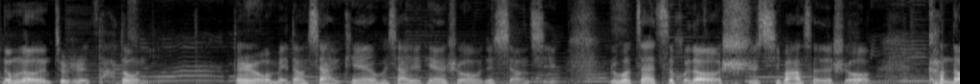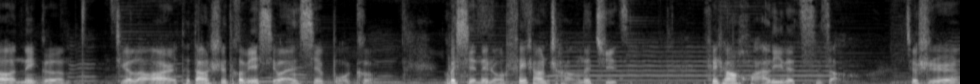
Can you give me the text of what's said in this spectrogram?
能不能就是打动你。但是我每当下雨天或下雪天的时候，我就想起，如果再次回到十七八岁的时候，看到那个这个老二，他当时特别喜欢写博客，会写那种非常长的句子，非常华丽的词藻，就是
